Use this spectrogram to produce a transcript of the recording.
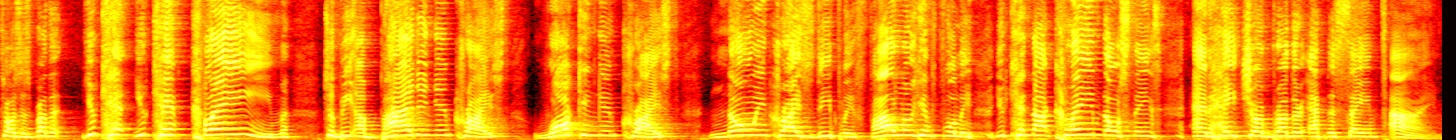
towards his brother, you can't, you can't claim to be abiding in Christ, walking in Christ, knowing Christ deeply, following him fully. You cannot claim those things and hate your brother at the same time.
